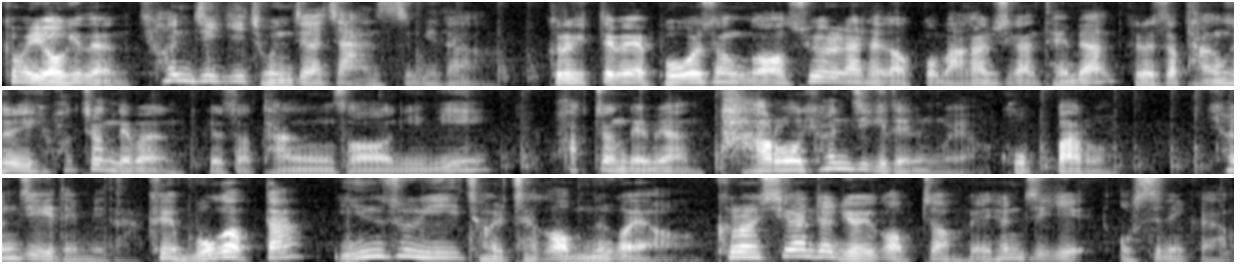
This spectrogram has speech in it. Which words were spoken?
그러면 여기는 현직이 존재하지 않습니다. 그렇기 때문에 보궐선거 수요일 날 해갖고 마감 시간 되면 그래서 당선인이 확정되면 그래서 당선인이 확정되면 바로 현직이 되는 거예요. 곧바로 현직이 됩니다. 그게 뭐가 없다? 인수위 절차가 없는 거예요. 그런 시간적 여유가 없죠. 왜 현직이 없으니까요.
